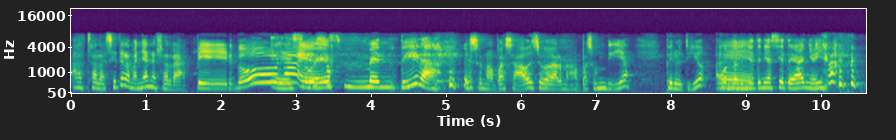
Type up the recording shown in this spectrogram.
hasta las siete de la mañana. Nosotras, perdona, Eso es mentira. Eso no ha pasado, eso a lo mejor pasó un día. Pero, tío, Cuando el eh, niño tenía siete años y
